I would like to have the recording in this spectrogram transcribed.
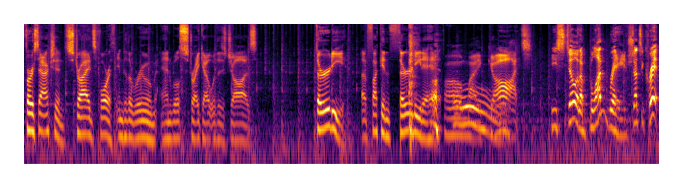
first action, strides forth into the room and will strike out with his jaws. 30. A fucking 30 to hit Oh, my god. He's still in a blood rage. That's a crit.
